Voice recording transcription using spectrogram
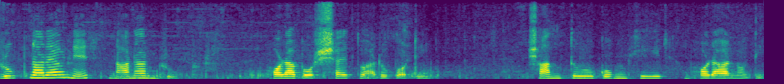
রূপনারায়ণের নানান রূপ। ভরা বর্ষায় তো আরও বটেই শান্ত, গম্ভীর, ভরা নদী।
